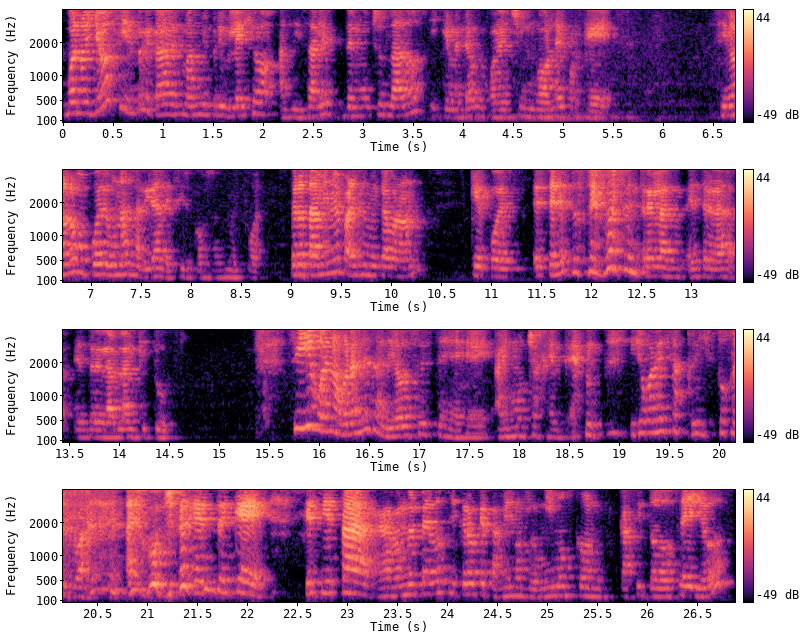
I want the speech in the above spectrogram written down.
bueno, yo siento que cada vez más mi privilegio así sale de muchos lados y que me tengo que poner chingone porque si no, luego puede una salir a decir cosas muy fuertes. Pero también me parece muy cabrón que pues estén estos temas entre, las, entre, la, entre la blanquitud. Sí, bueno, gracias a Dios, este, hay mucha gente. Y yo, gracias a Cristo Jesús, hay mucha gente que, que sí está agarrando el pedo. Sí, creo que también nos reunimos con casi todos ellos.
